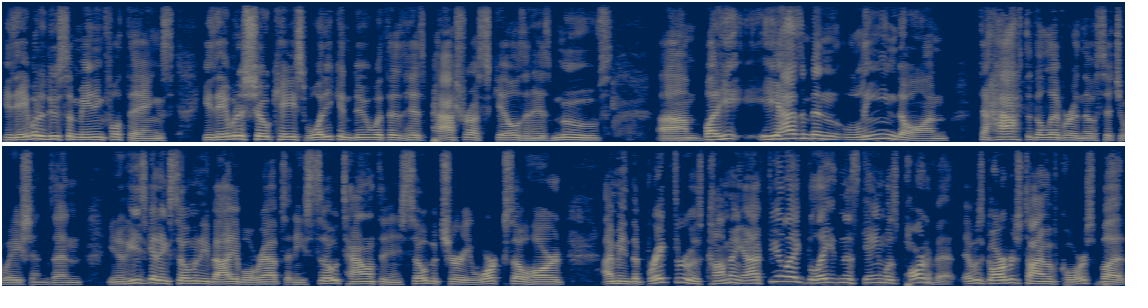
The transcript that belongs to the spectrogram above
He's able to do some meaningful things. He's able to showcase what he can do with his, his pass rush skills and his moves. Um, but he he hasn't been leaned on to have to deliver in those situations. And, you know, he's getting so many valuable reps and he's so talented and he's so mature. He works so hard. I mean, the breakthrough is coming. And I feel like late in this game was part of it. It was garbage time, of course, but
